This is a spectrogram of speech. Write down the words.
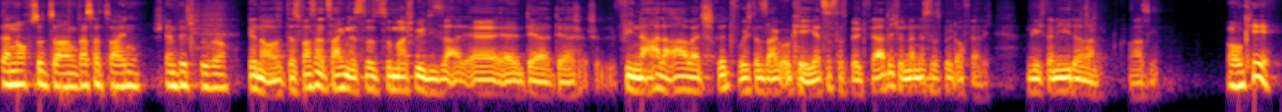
dann noch sozusagen Wasserzeichen, Stempel drüber. Genau, das Wasserzeichen ist so zum Beispiel dieser, äh, der, der finale Arbeitsschritt, wo ich dann sage, okay, jetzt ist das Bild fertig und dann ist das Bild auch fertig. Dann gehe ich da nie wieder ran, quasi. Okay.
